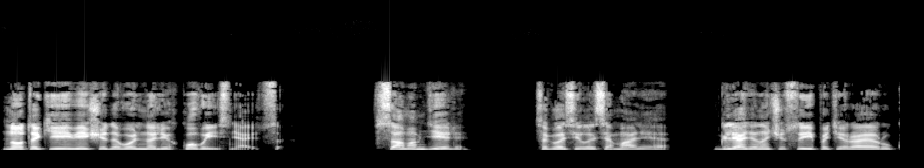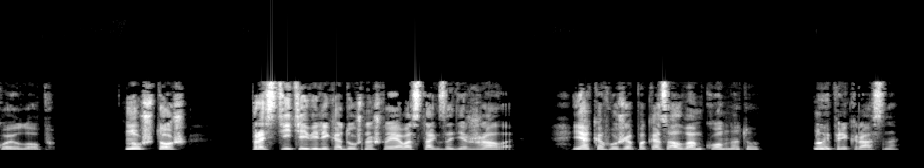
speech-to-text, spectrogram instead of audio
«Но такие вещи довольно легко выясняются. «В самом деле», — согласилась Амалия, глядя на часы и потирая рукой лоб. «Ну что ж, простите великодушно, что я вас так задержала. Яков уже показал вам комнату? Ну и прекрасно.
